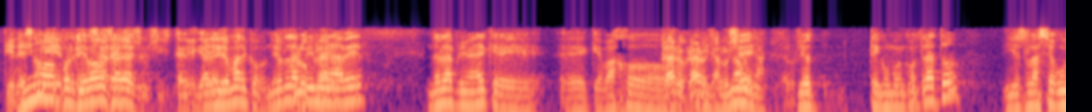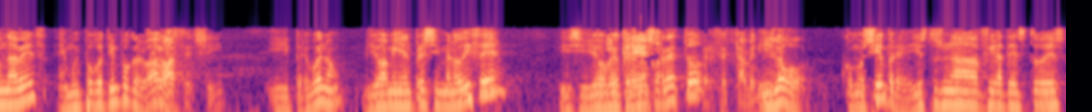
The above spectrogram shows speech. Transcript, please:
tienes no, que porque pensar vamos a ver, subsistencia eh, querido del- Marco, no es la club, primera claro. vez, no es la primera vez que, eh, que bajo Claro, claro, ya lo sé, nómina. ya lo sé. Yo tengo un buen contrato y es la segunda vez en muy poco tiempo que lo hago. Lo haces, sí. Y, pero bueno, yo a mí el pressing me lo dice y si yo Y veo que es lo correcto perfectamente. y luego como siempre y esto es una fíjate esto es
